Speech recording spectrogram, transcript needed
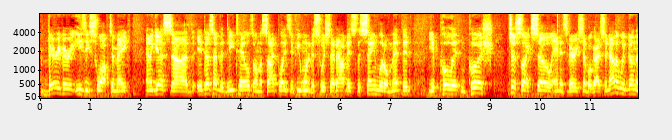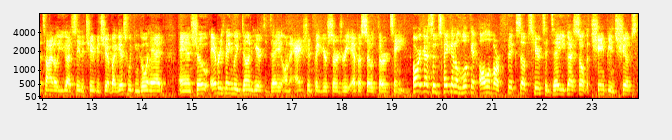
Very, very easy swap to make. And I guess uh, it does have the details on the side plates. If you wanted to switch that out, it's the same little method. You pull it and push just like so, and it's very simple, guys. So now that we've done the title, you guys see the championship, I guess we can go ahead and show everything we've done here today on Action Figure Surgery Episode 13. Alright, guys, so taking a look at all of our fix-ups here today, you guys saw the championships.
